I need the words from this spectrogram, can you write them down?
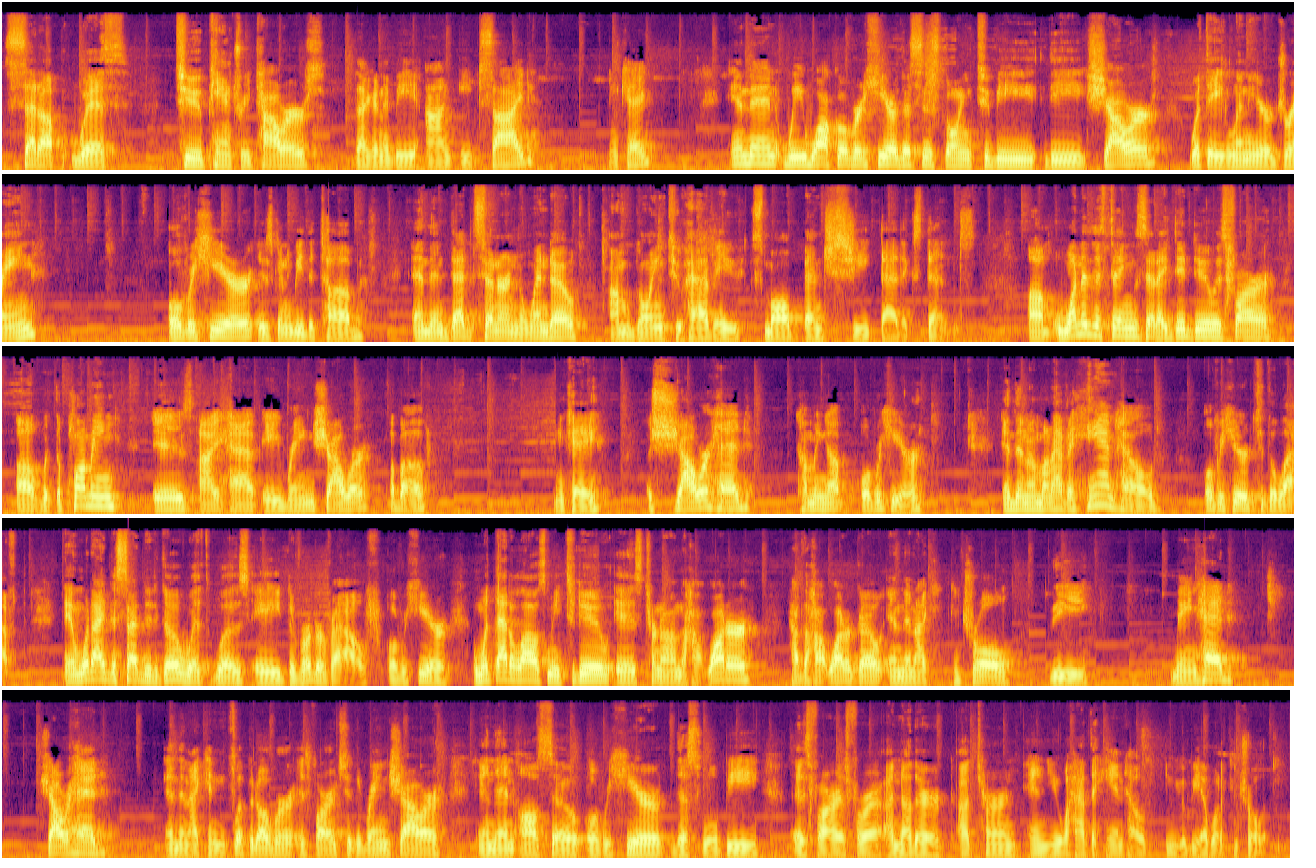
Set up with two pantry towers that are gonna be on each side, okay? And then we walk over here. This is going to be the shower with a linear drain Over here is gonna be the tub. And then dead center in the window, I'm going to have a small bench sheet that extends. Um, one of the things that I did do as far uh, with the plumbing is I have a rain shower above, okay, a shower head coming up over here, and then I'm gonna have a handheld over here to the left. And what I decided to go with was a diverter valve over here. And what that allows me to do is turn on the hot water, have the hot water go, and then I can control the main head, shower head, and then I can flip it over as far to the rain shower. And then also over here, this will be as far as for another uh, turn and you will have the handheld and you'll be able to control it.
